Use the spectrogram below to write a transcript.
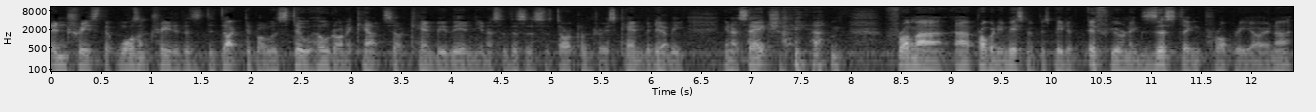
interest that wasn't treated as deductible is still held on account, so it can be then you know so this is historical interest can be then yep. be you know so actually um, from a, a property investment perspective, if you're an existing property owner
